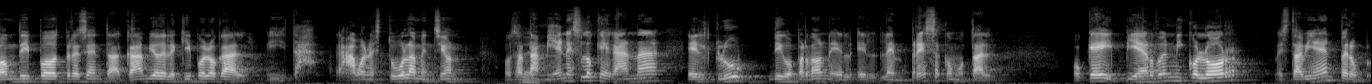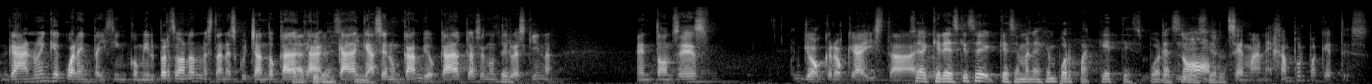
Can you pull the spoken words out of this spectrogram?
Home Depot presenta cambio del equipo local. Y ta. Ah, bueno, estuvo la mención. O sea, Sí. también es lo que gana el club, digo, perdón, el- el- la empresa como tal. Ok, pierdo en mi color, está bien, pero gano en que 45 mil personas me están escuchando cada, Cada que, cada hacen un cambio, cada que hacen un Sí. tiro de esquina. Entonces, yo creo que ahí está. O sea, el- ¿crees que se, que se manejen por paquetes, por así no, decirlo? se manejan por paquetes.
